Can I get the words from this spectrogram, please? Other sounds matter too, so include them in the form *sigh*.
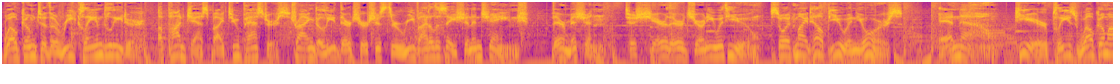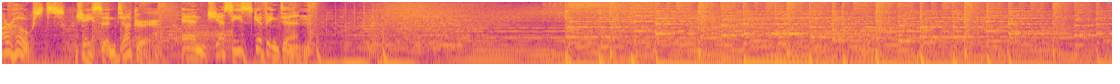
Welcome to The Reclaimed Leader, a podcast by two pastors trying to lead their churches through revitalization and change. Their mission to share their journey with you so it might help you in yours. And now, here, please welcome our hosts, Jason Tucker and Jesse Skiffington.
